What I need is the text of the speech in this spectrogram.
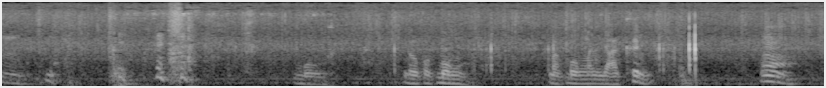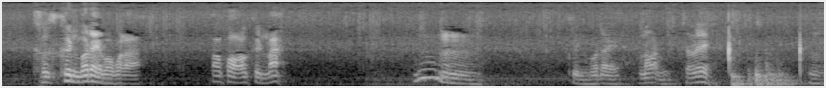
อืมบงดูกบงหมักบงมันอยากขึ้น อืมคือขึ้นบ่ได้บอกว่าละเอาพอเอาขึ้นมา อืมขึ้นบ่ได้นอนซะเลย อืม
